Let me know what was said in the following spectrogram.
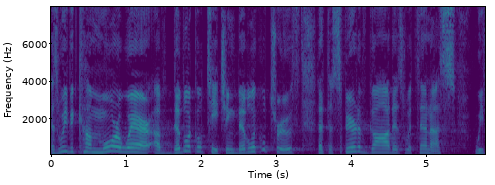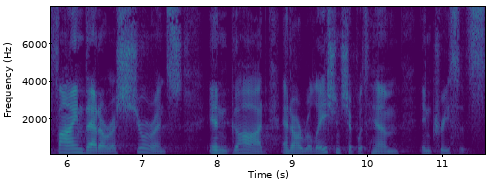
As we become more aware of biblical teaching, biblical truth, that the Spirit of God is within us, we find that our assurance in God and our relationship with Him increases.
